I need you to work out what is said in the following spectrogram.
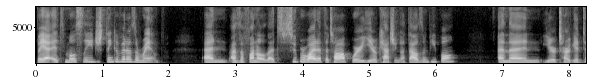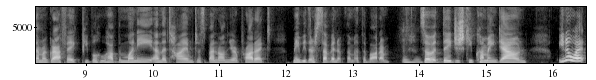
But yeah, it's mostly just think of it as a ramp and as a funnel that's super wide at the top where you're catching a thousand people and then your target demographic people who have the money and the time to spend on your product maybe there's seven of them at the bottom mm-hmm. so they just keep coming down you know what?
